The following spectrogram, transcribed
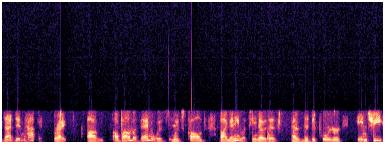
that didn't happen, right? Um, Obama then was was called by many Latinos as as the deporter in chief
